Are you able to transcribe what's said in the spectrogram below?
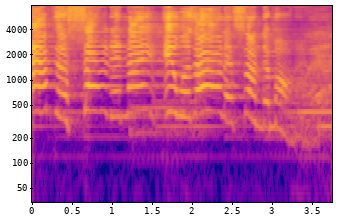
after Saturday night, it was early Sunday morning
